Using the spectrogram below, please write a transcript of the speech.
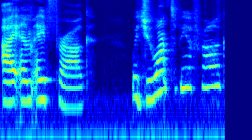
I Am a Frog. Would you want to be a frog?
